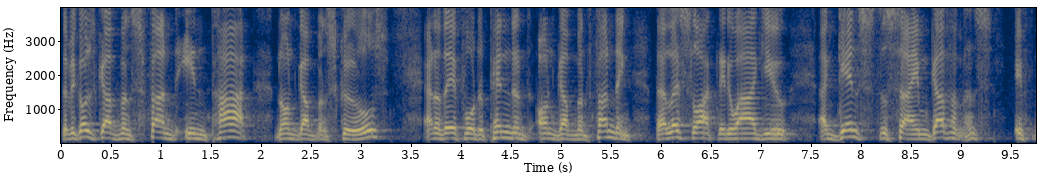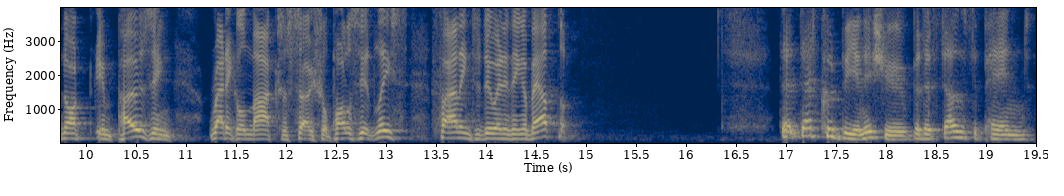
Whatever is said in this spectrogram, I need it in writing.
that because governments fund in part non government schools and are therefore dependent on government funding, they're less likely to argue against the same governments, if not imposing radical Marxist social policy, at least failing to do anything about them? That, that could be an issue, but it does depend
